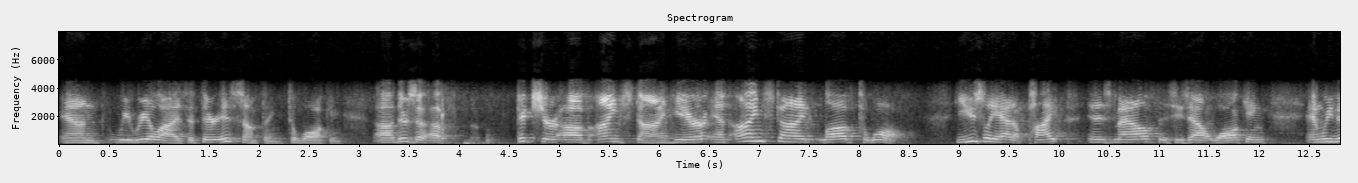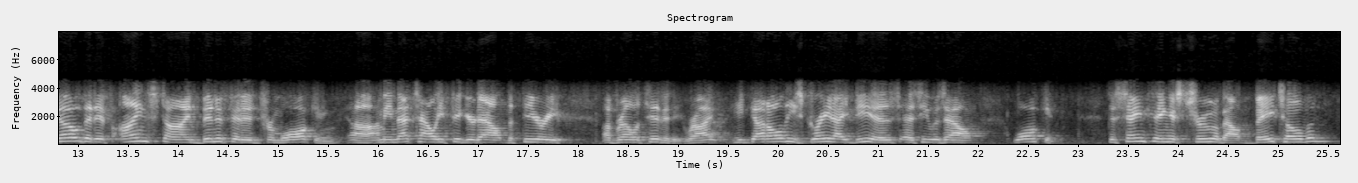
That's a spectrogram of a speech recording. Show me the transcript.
And we realize that there is something to walking. Uh, there's a, a picture of Einstein here, and Einstein loved to walk. He usually had a pipe in his mouth as he's out walking. And we know that if Einstein benefited from walking, uh, I mean, that's how he figured out the theory of relativity, right? He got all these great ideas as he was out walking. The same thing is true about Beethoven.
